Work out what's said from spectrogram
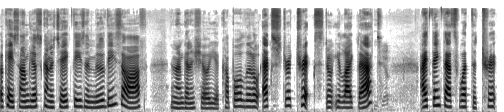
Okay, so I'm just going to take these and move these off. And I'm going to show you a couple little extra tricks. Don't you like that? Yep. I think that's what the trick,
